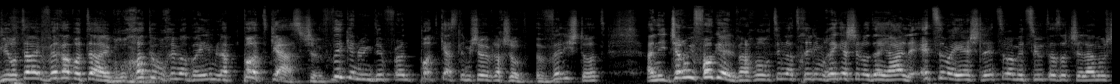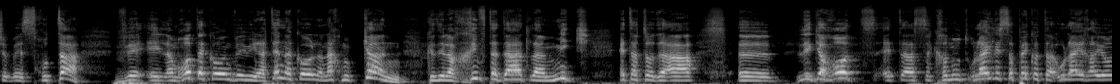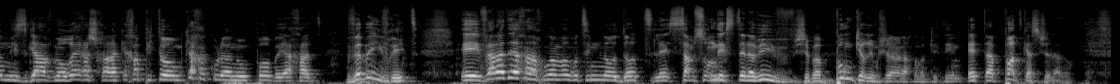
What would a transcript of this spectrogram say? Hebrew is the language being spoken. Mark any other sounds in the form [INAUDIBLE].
גבירותיי ורבותיי, ברוכות וברוכים הבאים לפודקאסט של Think and Ring Different, פודקאסט למי שאוהב לחשוב ולשתות. אני ג'רמי פוגל, ואנחנו רוצים להתחיל עם רגע של הודיה לעצם היש, לעצם המציאות הזאת שלנו, שבזכותה, ולמרות הכל ובהינתן הכל, אנחנו כאן כדי להרחיב את הדעת, להעמיק את התודעה, אה, לגרות את הסקרנות, אולי לספק אותה, אולי רעיון נשגב, מעורר השחרה, ככה פתאום, ככה כולנו פה ביחד ובעברית. אה, ועל הדרך אנחנו גם רוצים להודות לסמסונג נקסט תל אביב, שבבונקרים שלנו אנחנו מקליטים את הפודקאסט שלנו.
